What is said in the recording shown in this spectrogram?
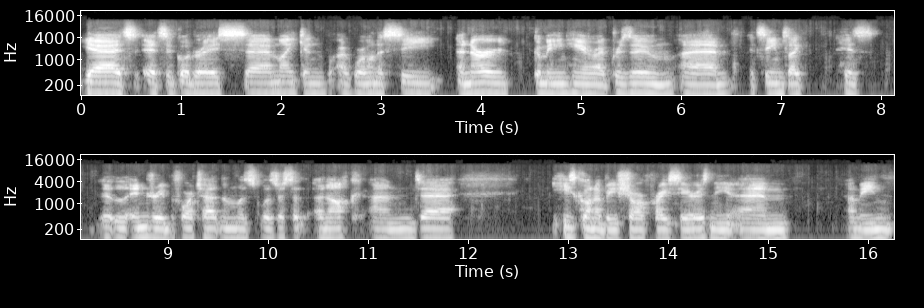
Yeah, it's it's a good race, uh, Mike, and we're going to see an Gamine here, I presume. Um, it seems like his little injury before Cheltenham was was just a, a knock, and uh, he's going to be short price here, isn't he? Um, I mean,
